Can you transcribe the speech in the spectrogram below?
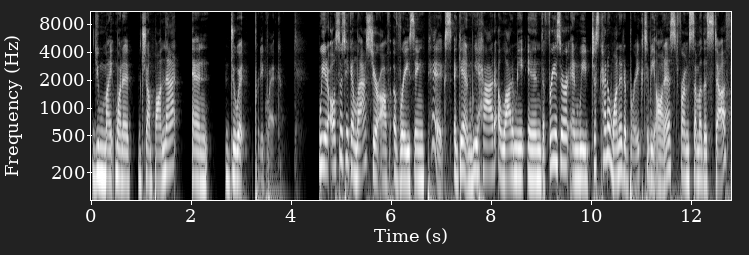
you might want to jump on that and do it pretty quick. We had also taken last year off of raising pigs. Again, we had a lot of meat in the freezer and we just kind of wanted a break, to be honest, from some of the stuff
